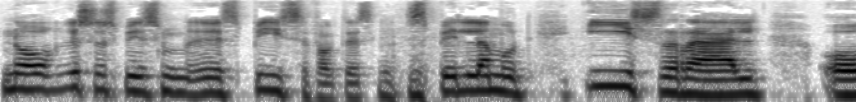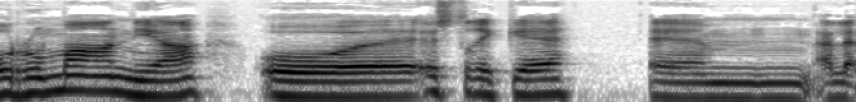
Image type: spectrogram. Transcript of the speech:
Norge som spiser, spiser faktisk, spiller mot Israel og Romania og Østerrike um, Eller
